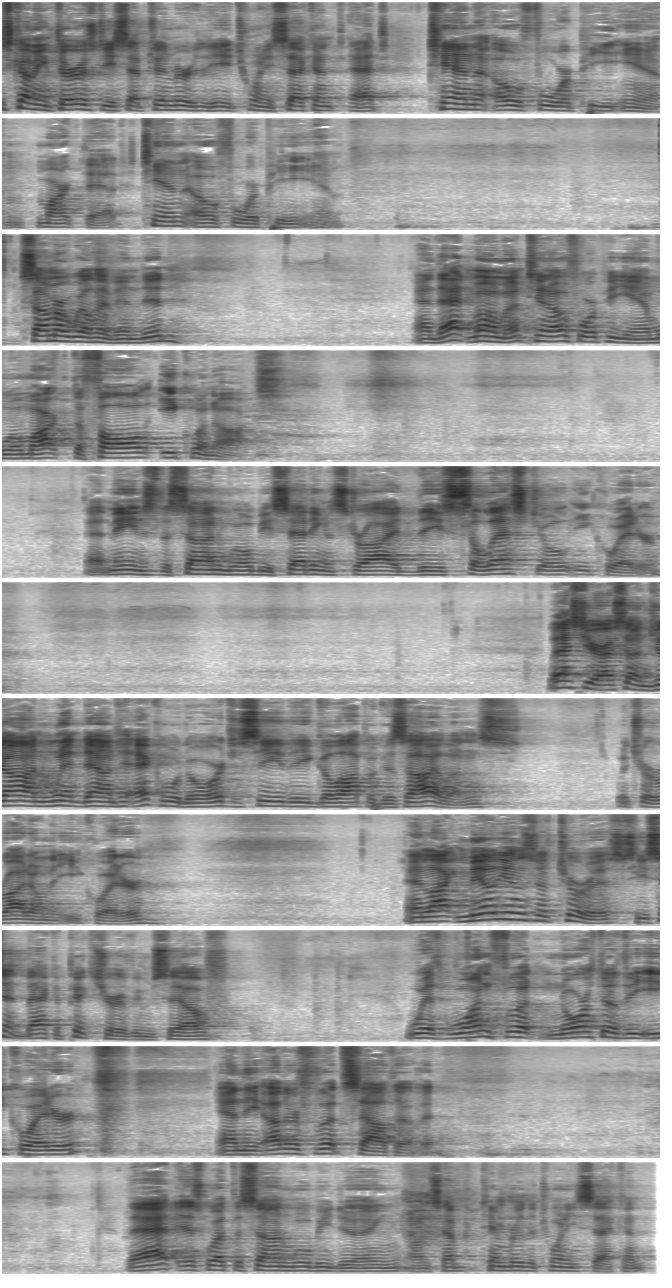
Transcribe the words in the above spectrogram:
This coming Thursday, September the 22nd at 10:04 p.m. Mark that, 10:04 p.m. Summer will have ended, and that moment, 10:04 p.m., will mark the fall equinox. That means the sun will be setting astride the celestial equator. Last year, our son John went down to Ecuador to see the Galapagos Islands, which are right on the equator. And like millions of tourists, he sent back a picture of himself with one foot north of the equator and the other foot south of it. That is what the sun will be doing on September the 22nd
